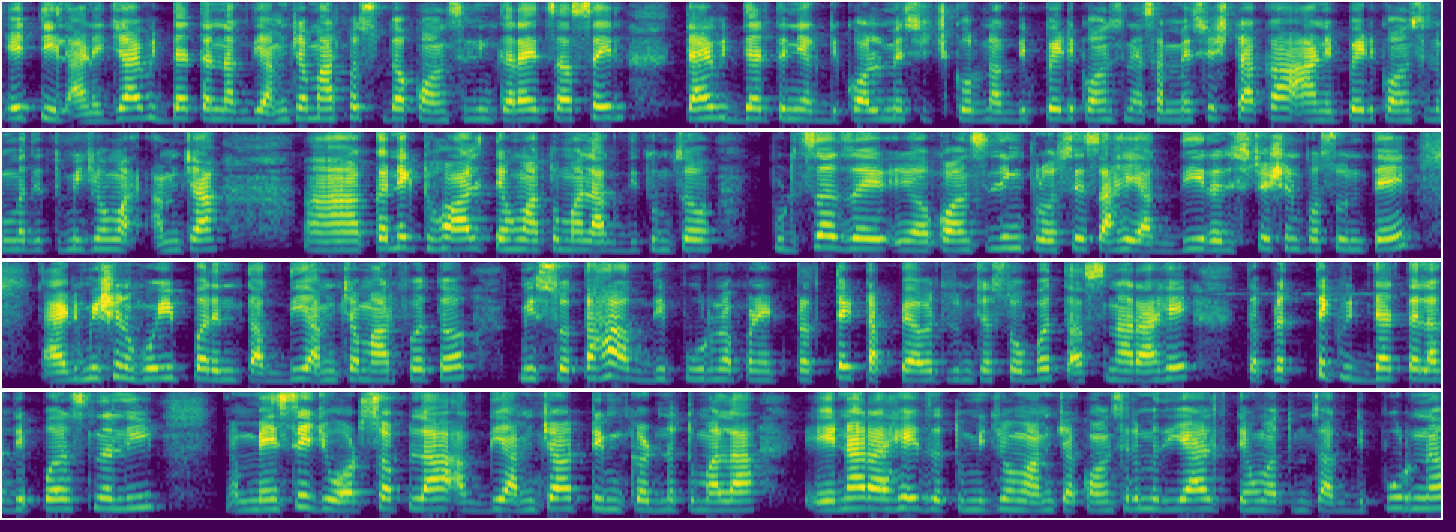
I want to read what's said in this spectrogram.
येतील. आणि ज्या विद्यार्थ्यांना अगदी आमच्या सुद्धा काउन्सिलिंग करायचं असेल त्या विद्यार्थ्यांनी अगदी कॉल मेसेज करून अगदी पेड काउन्सिलिंग असा मेसेज टाका. आणि पेड काउन्सिलिंगमध्ये तुम्ही जेव्हा आमच्या कनेक्ट व्हाल तेव्हा तुम्हाला अगदी तुमचं पुढचं जे काउन्सिलिंग प्रोसेस आहे अगदी रजिस्ट्रेशनपासून ते ॲडमिशन होईपर्यंत अगदी आमच्या मार्फत मी स्वतः अगदी पूर्णपणे प्रत्येक टप्प्यावर तुमच्यासोबत असणार आहे. तर प्रत्येक विद्यार्थ्याला अगदी पर्सनली मेसेज व्हॉट्सअपला अगदी आमच्या टीमकडनं तुम्हाला येणार आहे. जर तुम्ही जेव्हा आमच्या काउन्सिलमध्ये याल तेव्हा तुमचं अगदी पूर्ण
